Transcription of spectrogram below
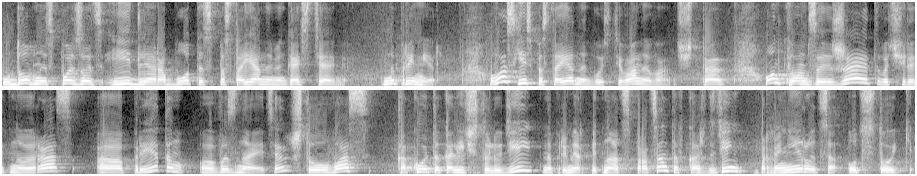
удобно использовать и для работы с постоянными гостями. Например, у вас есть постоянный гость Иван Иванович. Да? Он к вам заезжает в очередной раз, а при этом э, вы знаете, что у вас какое-то количество людей, например, 15% каждый день бронируется от стойки.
